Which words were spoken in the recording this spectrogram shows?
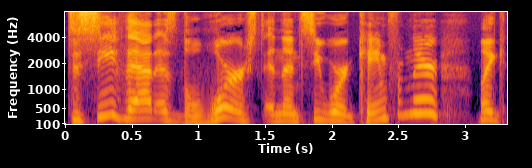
to see that as the worst, and then see where it came from there, like.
